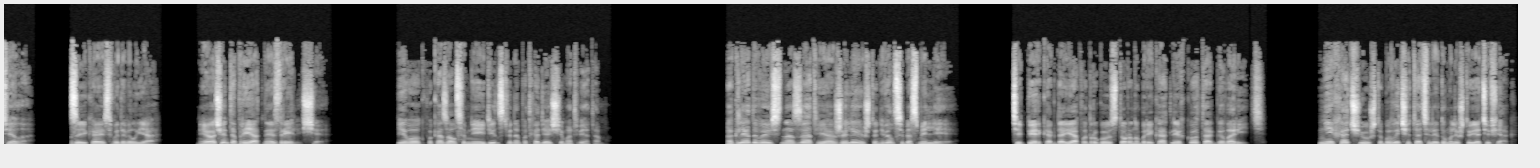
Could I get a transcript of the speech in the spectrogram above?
тело», — заикаясь, выдавил я. «Не очень-то приятное зрелище». Кивок показался мне единственным подходящим ответом. Оглядываясь назад, я жалею, что не вел себя смелее. Теперь, когда я по другую сторону баррикад, легко так говорить. Не хочу, чтобы вы, читатели, думали, что я тюфяк.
